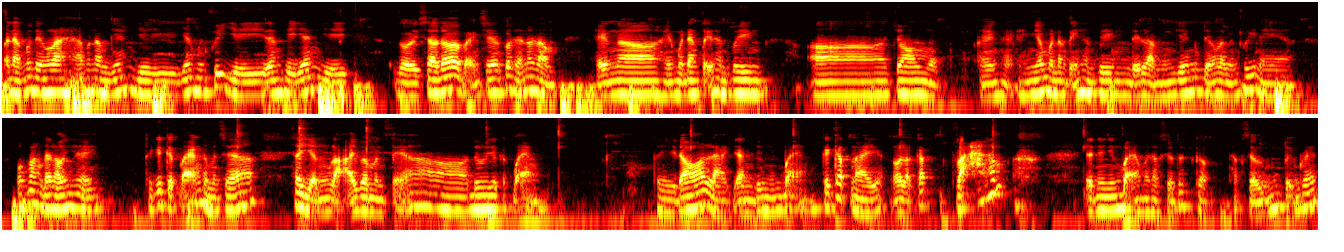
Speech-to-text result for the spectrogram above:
Bạn nào kiếm tiền online hả? Bạn nào dán gì? Dán miễn phí gì? Đăng ký dán gì? Rồi sau đó bạn sẽ có thể nói là hiện uh, hiện mình đang tuyển thành viên uh, cho một hiện hiện nhóm mình đang tuyển thành viên để làm những dán kiếm tiền online miễn phí nè. Vân vân đại loại như vậy. Thì cái kịch bản thì mình sẽ xây dựng lại và mình sẽ ờ, đưa cho các bạn thì đó là dành cho những bạn cái cách này gọi là cách vả lắm. Dành cho những bạn mà thật sự tích cực thật sự muốn tuyển grad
